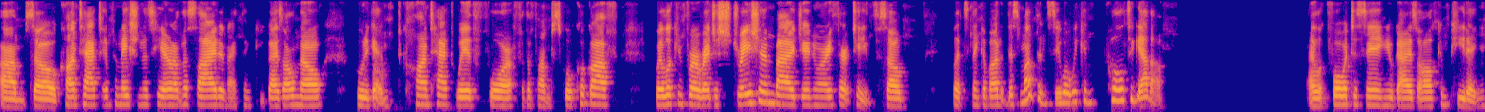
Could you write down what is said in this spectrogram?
Um, so contact information is here on the slide, and I think you guys all know who to get in contact with for, for the farm to school cook-off. We're looking for a registration by January 13th. So let's think about it this month and see what we can pull together. I look forward to seeing you guys all competing.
